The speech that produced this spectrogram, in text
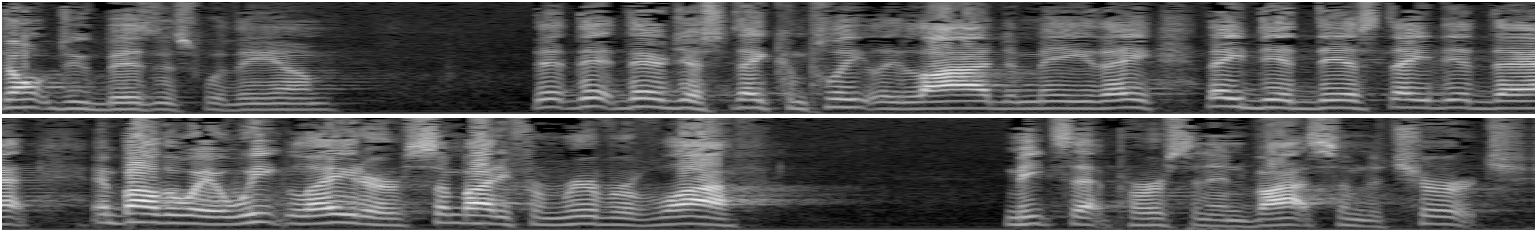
Don't do business with them. They're just, they completely lied to me. They, they did this, they did that. And by the way, a week later, somebody from River of Life meets that person, invites them to church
